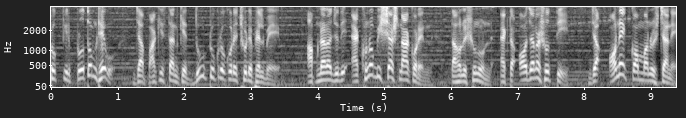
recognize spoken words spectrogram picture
শক্তির প্রথম ঢেউ যা পাকিস্তানকে দু টুকরো করে ছুটে ফেলবে। আপনারা যদি এখনও বিশ্বাস না করেন, তাহলে শুনুন একটা অজানা সত্যি যা অনেক কম মানুষ জানে।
